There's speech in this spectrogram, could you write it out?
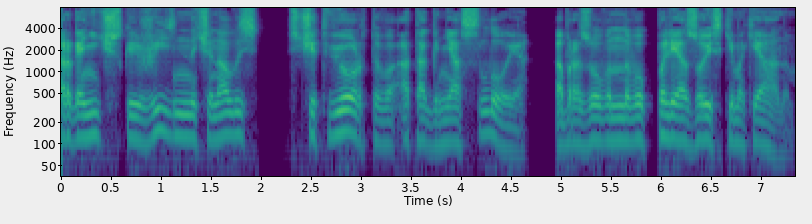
Органическая жизнь начиналась с четвертого от огня слоя, образованного Палеозойским океаном.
